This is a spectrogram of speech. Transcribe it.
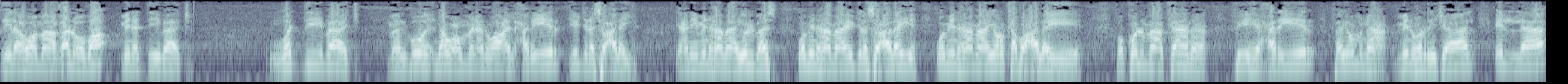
قيل هو ما غلظ من الديباج. والديباج ملبو نوع من أنواع الحرير يجلس عليه. يعني منها ما يلبس ومنها ما يجلس عليه ومنها ما يركب عليه. فكل ما كان فيه حرير فيمنع منه الرجال إلا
